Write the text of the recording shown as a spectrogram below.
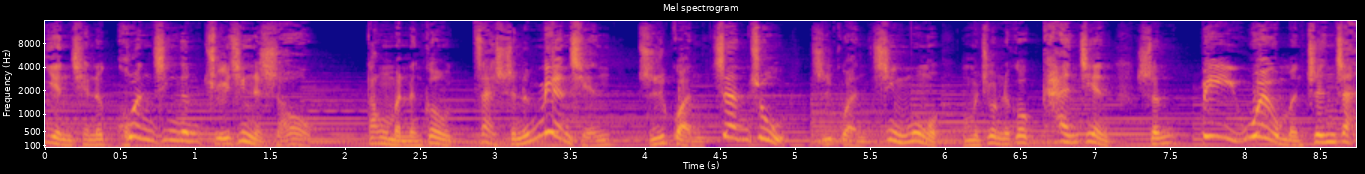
眼前的困境跟绝境的时候，当我们能够在神的面前只管站住，只管静默，我们就能够看见神必为我们征战，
